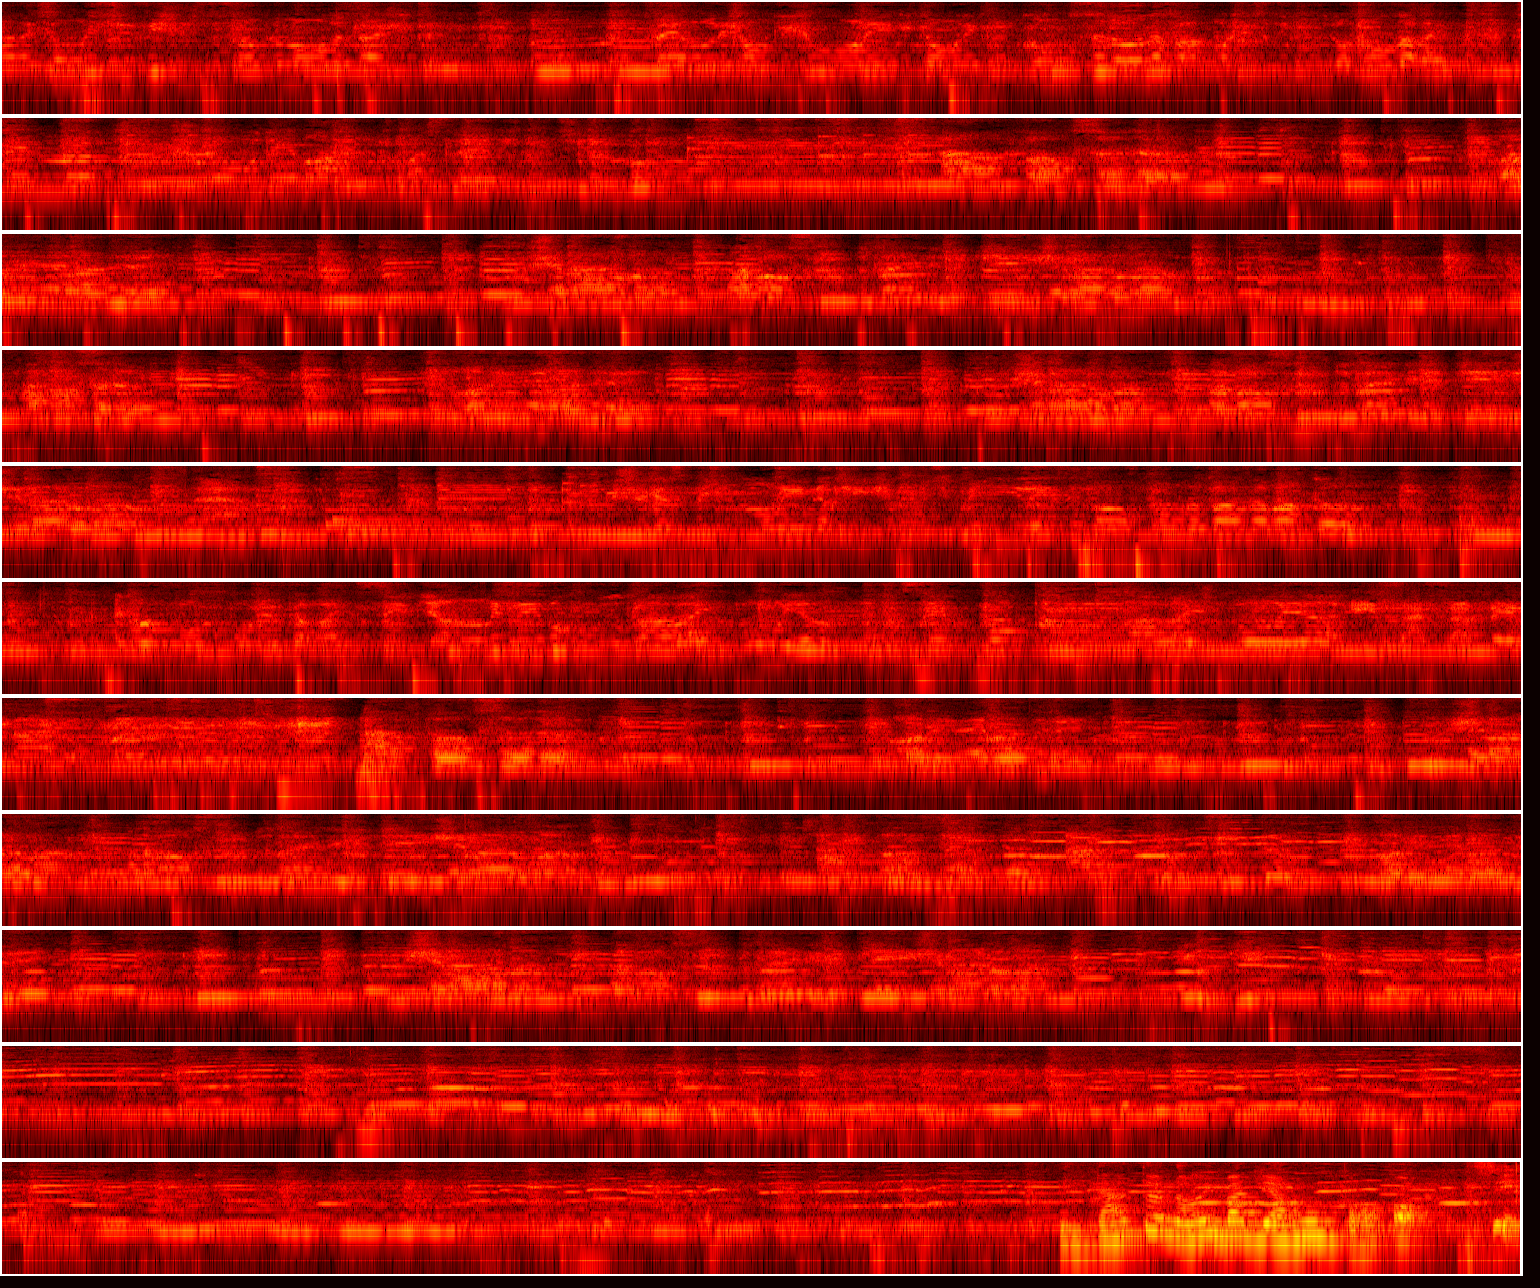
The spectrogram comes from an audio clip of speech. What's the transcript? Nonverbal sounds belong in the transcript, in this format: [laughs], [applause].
à il suffit juste simplement de s'agiter. Faire les gens qui jouent en évitant les coups qu'on se donne, enfin en gesticulant sans arrêt. Les mains toujours des bras, je brasse l'air inutilement. À force de Intanto noi balliamo un po'. Oh, sì.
